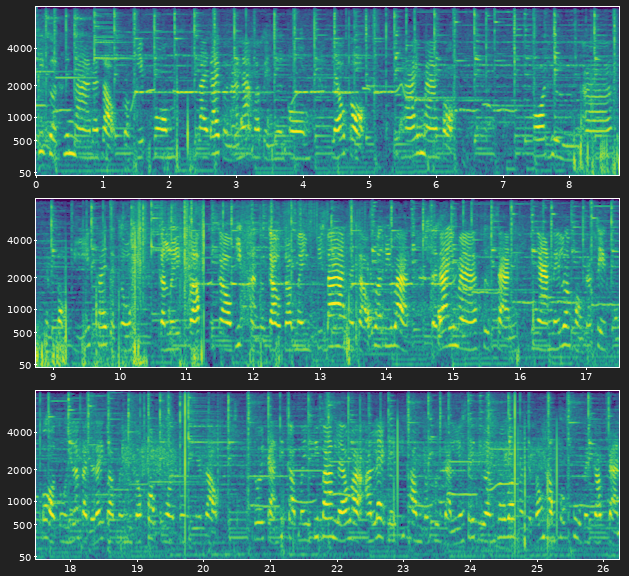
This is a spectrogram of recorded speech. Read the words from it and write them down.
ที่เกิดขึ้นมานะเจ้าก็เก็บออมรายได้ตัวนั้นนะมาเป็นเงินออม แล้วก็ท้ายมาก็พอถึงอ่าถึงสองปีใกล้จะจบก็เลยกลับาพลิกผันตัวเก่ากลับมาอยู่ที่บ้านนะเจ้าเพื่อที่ว่าจะได้มาสื่อสารงานในเรื่องของเกษตรของก่อตัวนี้แล้วก็จะได้กลับมาอยู่กับครอบครัวตัวนี้เจ้าโดยการที่กลับมาอยู่ที่บ้านแล้วอะอันแรกเลยที่ทำก็คือการเลี้ยงไส้เดือน เพราะว่ามันจะต้องทำควบคู่ไปกับการ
